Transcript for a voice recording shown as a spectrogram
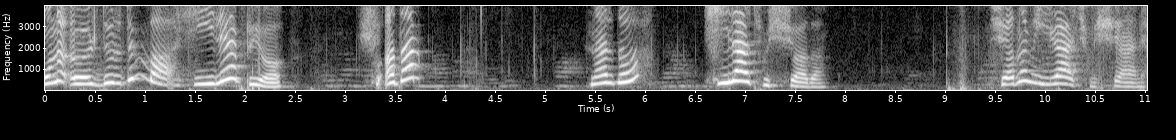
Onu öldürdüm ba hile yapıyor. Şu adam nerede o? Hile açmış şu adam. Şu adam hile açmış yani.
